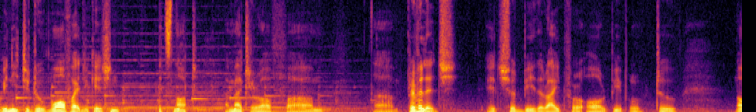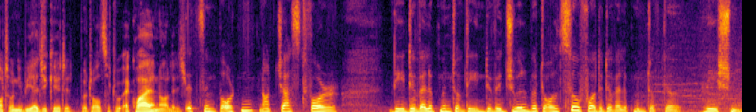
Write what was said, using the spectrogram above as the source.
We need to do more for education. It's not a matter of um, uh, privilege. It should be the right for all people to not only be educated but also to acquire knowledge. It's important not just for the development of the individual but also for the development of the nation.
